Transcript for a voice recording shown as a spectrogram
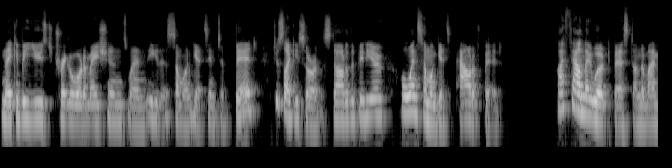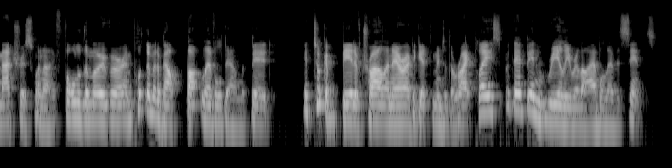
And they can be used to trigger automations when either someone gets into bed, just like you saw at the start of the video, or when someone gets out of bed. I found they worked best under my mattress when I folded them over and put them at about butt level down the bed. It took a bit of trial and error to get them into the right place, but they've been really reliable ever since.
